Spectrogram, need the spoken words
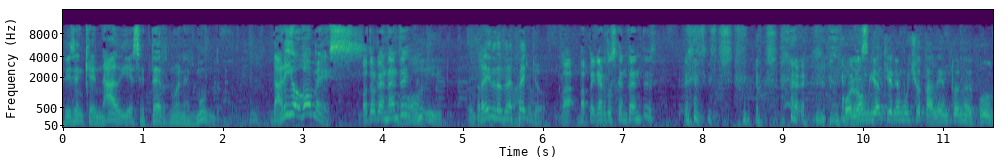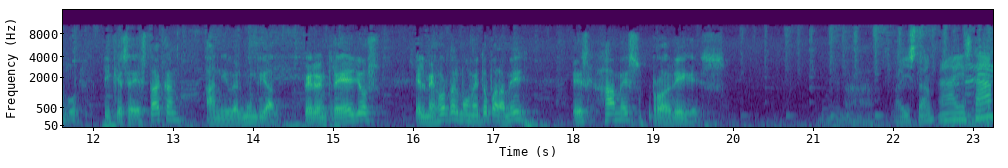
Dicen que nadie es eterno en el mundo. Darío Gómez. ¿Otro cantante? El rey del despecho. ¿Va, va a pegar dos cantantes? Colombia tiene mucho talento en el fútbol y que se destacan a nivel mundial. Pero entre ellos, el mejor del momento para mí es James Rodríguez. Ahí está. Ahí está.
